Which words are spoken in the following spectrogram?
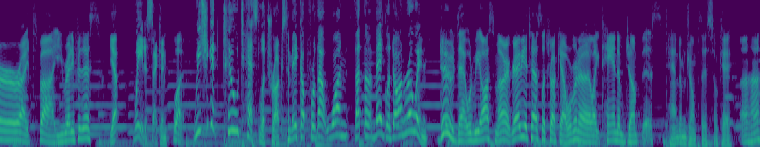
right, Spy, you ready for this? Yep. Wait a second. What? We should get two Tesla trucks to make up for that one that the Megalodon ruined. Dude, that would be awesome. All right, grab you a Tesla truck out. We're gonna like tandem jump this. Tandem jump this. Okay. Uh huh.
